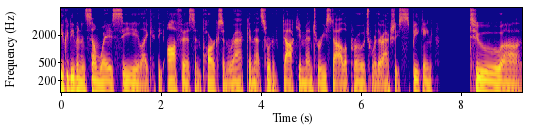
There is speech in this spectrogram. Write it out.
you could even in some ways see like The Office and Parks and Rec and that sort of documentary style approach where they're actually speaking to uh,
